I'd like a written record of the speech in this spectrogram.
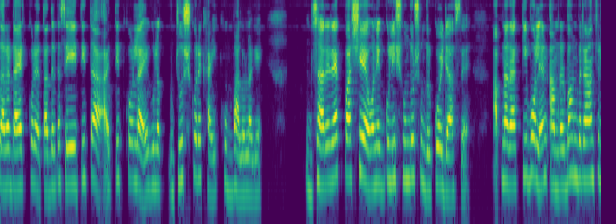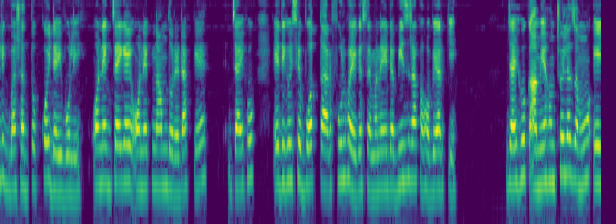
যারা ডায়েট করে, তাদের কাছে এই তিতা, আর তিত করলা, এগুলো জুস করে খাই, খুব ভালো লাগে। ঝাড়ের এক পাশে অনেকগুলি সুন্দর সুন্দর কইডা আছে। আপনারা কি বলেন? আমরার বাহনবেড়ার আঞ্চলিক ভাষা তো কইডাই বলি। অনেক জায়গায় অনেক নাম ধরে ডাকে। যাই হোক, এদিকে হয়েছে বত্তার, ফুল হয়ে গেছে। মানে এটা বীজ রাখা হবে আর কি। যাই হোক, আমি এখন চলে যাব এই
